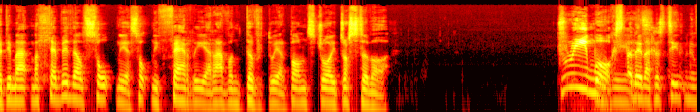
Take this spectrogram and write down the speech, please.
Wedyn mae ma llefydd fel Saltney a Saltney Ferry a'r afon Dyfrdwy a'r bont droi drosto fo. Dreamwalks, dyn nhw'n achos ti'n...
